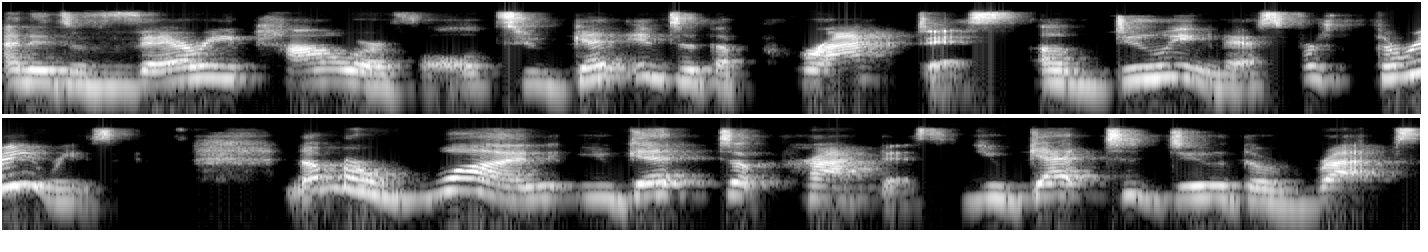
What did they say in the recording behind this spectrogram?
And it's very powerful to get into the practice of doing this for three reasons. Number one, you get to practice, you get to do the reps.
